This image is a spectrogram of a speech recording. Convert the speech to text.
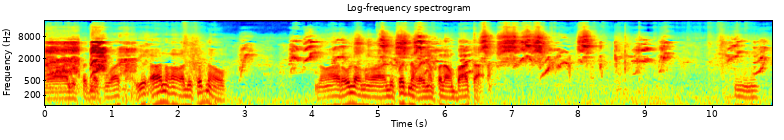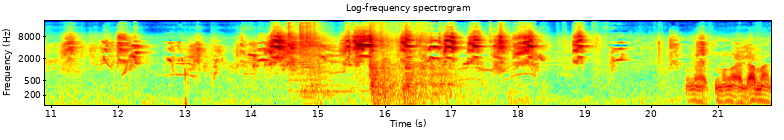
Nakakalipad na po ata. Yun, ah, nakakalipad na oh. Ilang araw lang nakakalipad na. Kaya na pala ang bata. Hmm. Yung lahat ng mga alaman.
